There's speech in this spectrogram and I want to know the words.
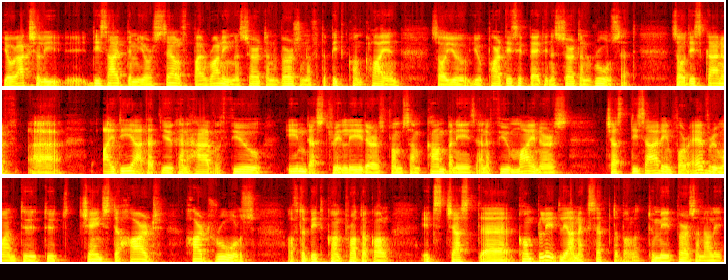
You actually uh, decide them yourself by running a certain version of the Bitcoin client. So you, you participate in a certain rule set. So this kind of uh, idea that you can have a few industry leaders from some companies and a few miners just deciding for everyone to, to change the hard hard rules of the Bitcoin protocol, it's just uh, completely unacceptable to me personally,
